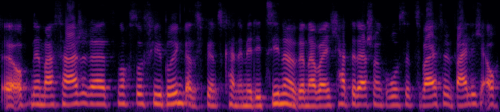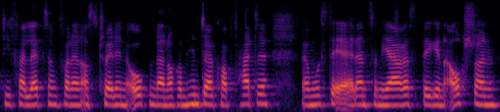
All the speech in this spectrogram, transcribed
äh, ob eine Massage da jetzt noch so viel bringt. Also ich bin jetzt keine Medizinerin, aber ich hatte da schon große Zweifel, weil ich auch die Verletzung von den Australian Open da noch im Hinterkopf hatte. Da musste er dann zum Jahresbeginn auch schon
